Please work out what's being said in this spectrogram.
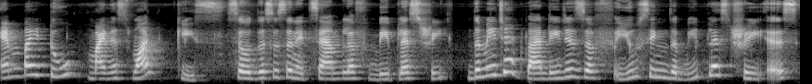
m by 2 minus 1 keys. So this is an example of B plus tree. The major advantages of using the B plus tree is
